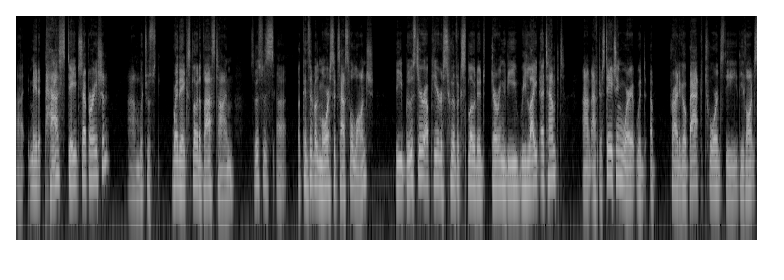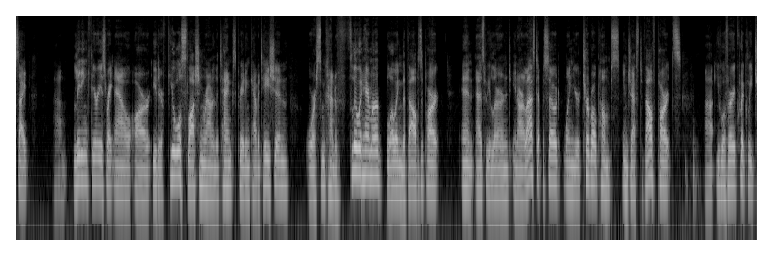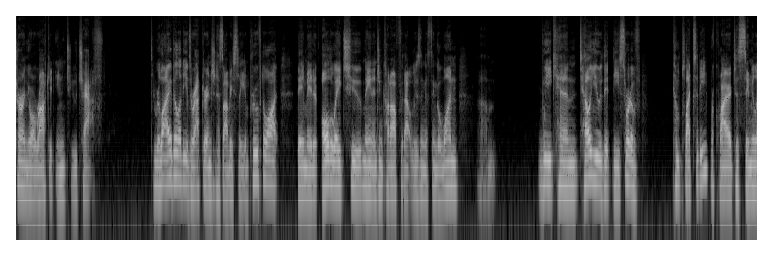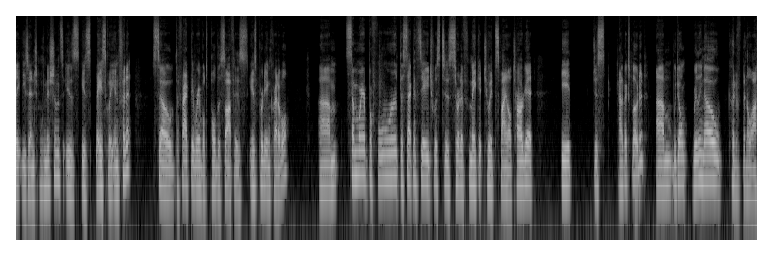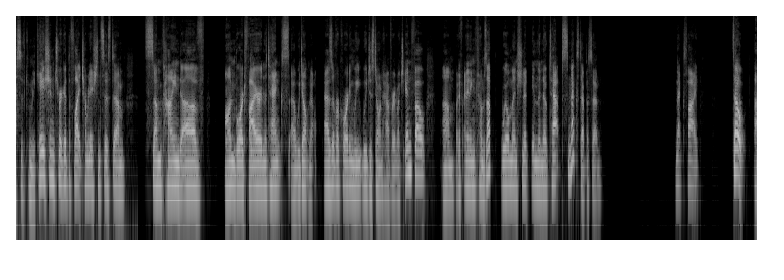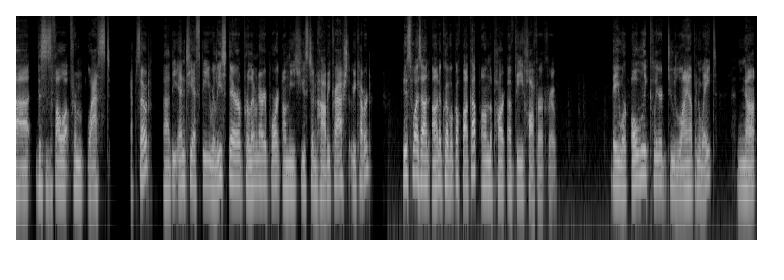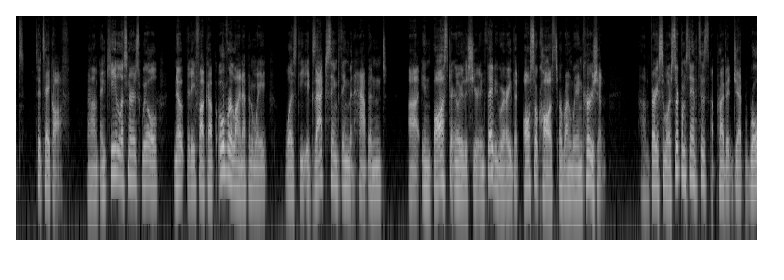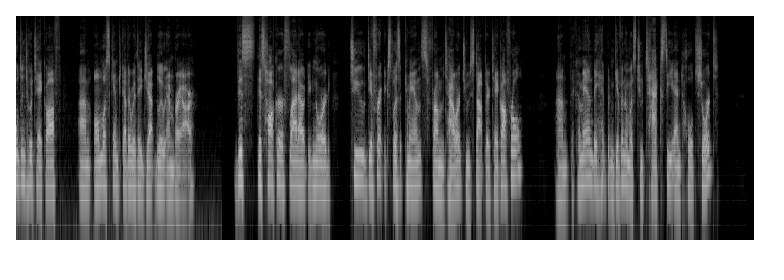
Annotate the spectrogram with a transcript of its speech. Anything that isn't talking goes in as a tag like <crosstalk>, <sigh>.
Uh, it made it past stage separation, um, which was where they exploded last time. So this was uh, a considerably more successful launch. The booster appears to have exploded during the relight attempt um, after staging, where it would uh, try to go back towards the, the launch site. Um, leading theories right now are either fuel sloshing around in the tanks, creating cavitation, or some kind of fluid hammer blowing the valves apart. And as we learned in our last episode, when your turbo pumps ingest valve parts, uh, you will very quickly turn your rocket into chaff. The reliability of the Raptor engine has obviously improved a lot. They made it all the way to main engine cutoff without losing a single one. Um, we can tell you that the sort of complexity required to simulate these engine conditions is is basically infinite. So the fact they were able to pull this off is is pretty incredible. Um, somewhere before the second stage was to sort of make it to its final target, it just kind of exploded. Um, we don't really know. Could have been a loss of communication triggered the flight termination system. Some kind of onboard fire in the tanks. Uh, we don't know. As of recording, we we just don't have very much info. Um, but if anything comes up, we'll mention it in the no taps next episode. Next slide. So uh, this is a follow up from last episode uh, the NTSB released their preliminary report on the Houston hobby crash that we covered. This was an unequivocal fuck up on the part of the Hawker crew. They were only cleared to line up and wait, not to take off. Um, and keen listeners will note that a fuck up over line up and wait was the exact same thing that happened uh, in Boston earlier this year in February that also caused a runway incursion. Um, very similar circumstances. A private jet rolled into a takeoff, um, almost came together with a JetBlue Embraer. This this Hawker flat out ignored two different explicit commands from the tower to stop their takeoff roll. Um, the command they had been given was to taxi and hold short.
